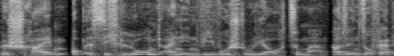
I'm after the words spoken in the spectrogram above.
beschreiben, ob es sich lohnt, eine In-vivo-Studie auch zu machen. Also insofern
